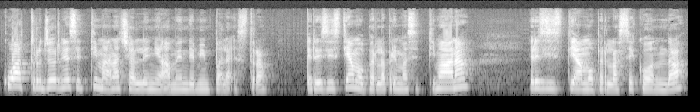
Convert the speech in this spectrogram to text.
quattro giorni a settimana ci alleniamo e andiamo in palestra. Resistiamo per la prima settimana, resistiamo per la seconda,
